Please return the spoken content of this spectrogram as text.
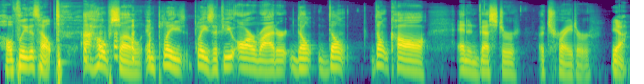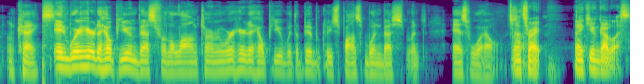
hopefully this helped. I hope so. And please, please, if you are a writer, don't don't don't call an investor a trader. yeah. Okay. And we're here to help you invest for the long term, and we're here to help you with the biblically responsible investment as well. So- That's right. Thank you and God bless.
